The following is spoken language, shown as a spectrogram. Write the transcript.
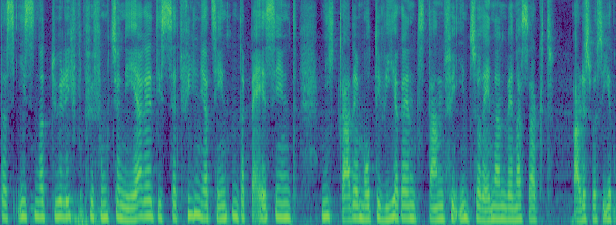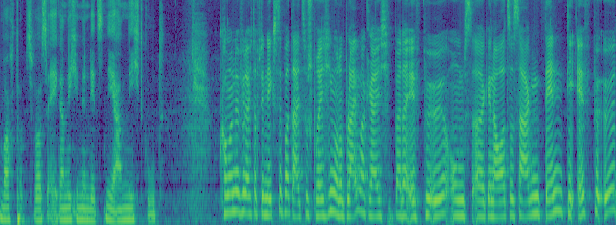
Das ist natürlich für Funktionäre, die seit vielen Jahrzehnten dabei sind, nicht gerade motivierend, dann für ihn zu rennen, wenn er sagt, alles, was ihr gemacht habt, war es eigentlich in den letzten Jahren nicht gut. Kommen wir vielleicht auf die nächste Partei zu sprechen oder bleiben wir gleich bei der FPÖ, um es äh, genauer zu sagen. Denn die FPÖ,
